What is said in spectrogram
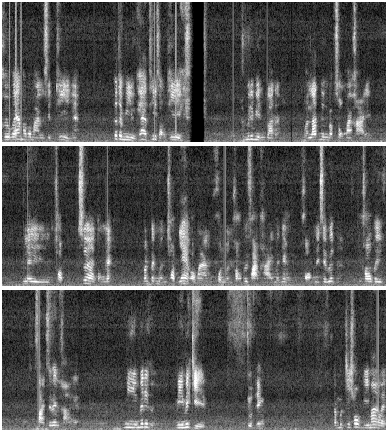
คือแวะมาประมาณสิบที่อย่างเงี้ย ก็จะมีอยู่แค่ที่สองที่ คือไม่ได้มีทุกรัฐอะเหมือนรัฐหนึ่งแบบส่งมาขาย เลยช็อปเสื้อตรงเนี้ย มันเป็นเหมือนช็อปแยกออกมาทุกคนเหมือนเขาเอาไปฝากขายเหมือนอย่างของในเซเว่นอะที่เขาไปฝากเซเว่นขายอะมีไม่ได้มีไม่กี่จุดเอง แต่เมื่อกี้โชคดีมากเลย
